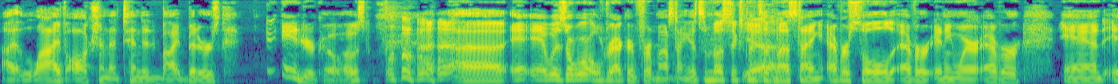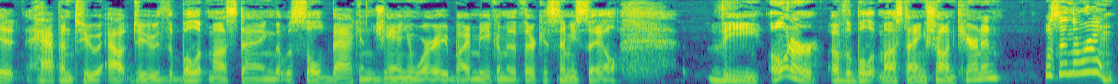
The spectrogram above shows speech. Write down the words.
a live auction attended by bidders and your co-host. uh, it, it was a world record for Mustang. It's the most expensive Yeah. Mustang ever sold, ever, anywhere, ever. And it happened to outdo the Bullitt Mustang that was sold back in January by Mecum at their Kissimmee sale. The owner of the Bullitt Mustang, Sean Kiernan, was in the room.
